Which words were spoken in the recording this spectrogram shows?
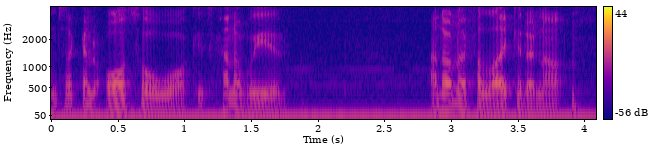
It's like an auto walk. It's kind of weird. I don't know if I like it or not.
